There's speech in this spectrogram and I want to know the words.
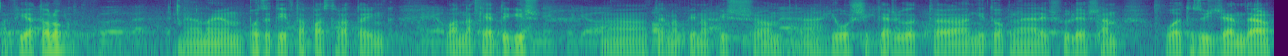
a fiatalok. Nagyon pozitív tapasztalataink vannak eddig is. Tegnapi nap is jól sikerült nyitó plenáris ülésen volt az ügyrendel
